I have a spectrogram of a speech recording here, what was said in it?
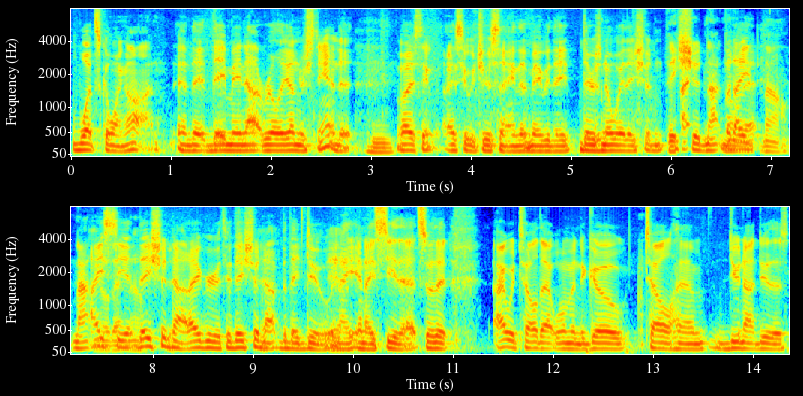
what's going on, and they, they may not really understand it. Mm-hmm. But I think I see what you're saying that maybe they there's no way they shouldn't. They should not but know I, that now. Not I see that it. now. They should not. I agree with you. They should not, but they do, and I and I see that. So that I would tell that woman to go tell him, do not do this.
